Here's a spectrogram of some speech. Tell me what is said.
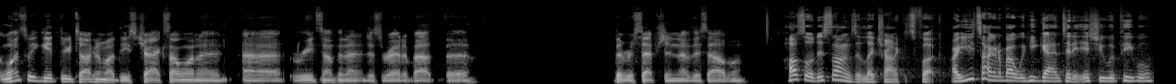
Once we get through talking about these tracks, I want to uh, read something I just read about the the reception of this album. Also, this song is electronic as fuck. Are you talking about where he got into the issue with people,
